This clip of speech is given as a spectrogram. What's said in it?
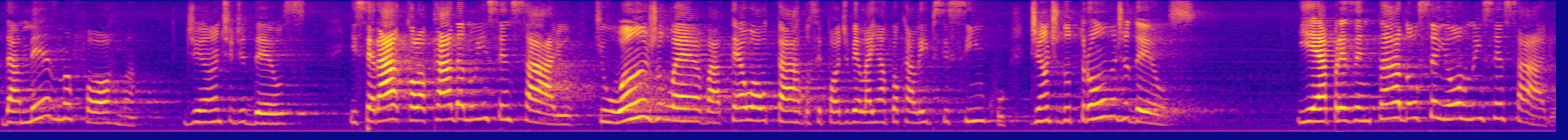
da mesma forma diante de Deus e será colocada no incensário que o anjo leva até o altar. Você pode ver lá em Apocalipse 5, diante do trono de Deus. E é apresentado ao Senhor no incensário.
